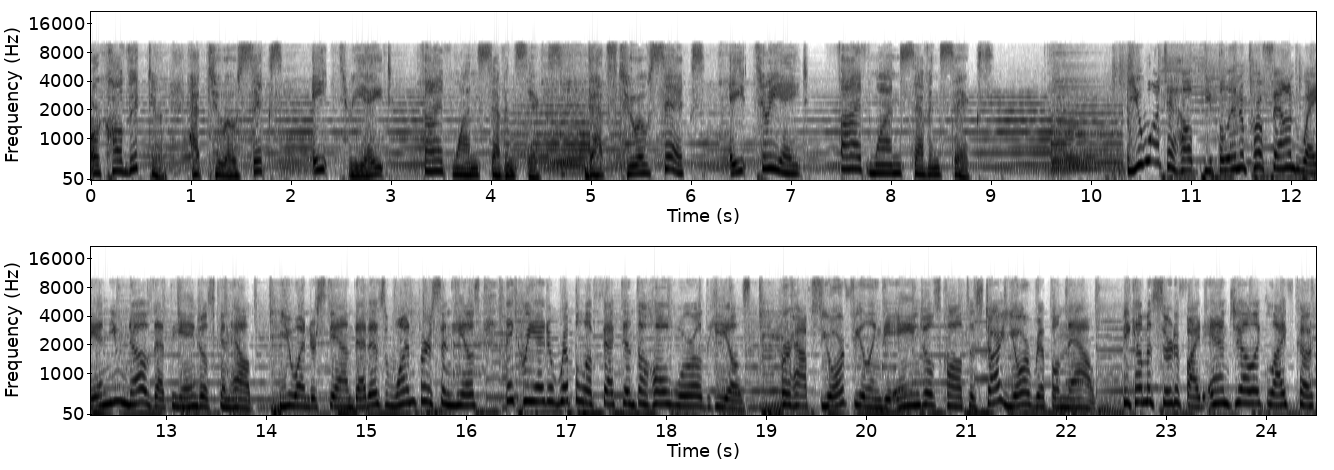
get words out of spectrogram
or call Victor at 206 838 5176. That's 206 838 5176. You want to help people in a profound way, and you know that the angels can help. You understand that as one person heals, they create a ripple effect and the whole world heals. Perhaps you're feeling the angels' call to start your ripple now. Become a certified angelic life coach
